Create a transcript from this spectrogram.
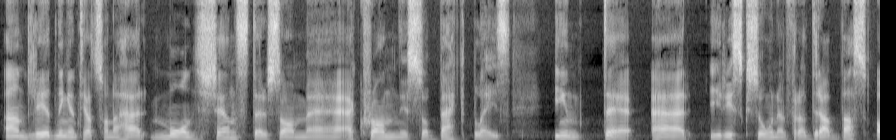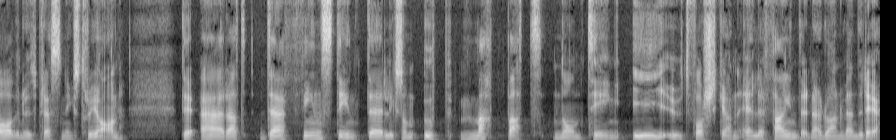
Anledningen till att sådana här molntjänster som eh, Acronis och Backblaze inte är i riskzonen för att drabbas av en utpressningstrojan, det är att där finns det inte liksom uppmappat någonting i utforskaren eller Finder när du använder det,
